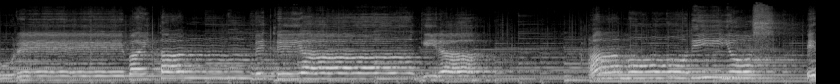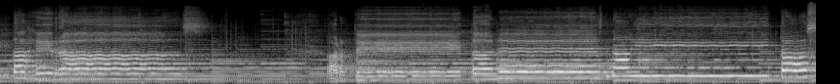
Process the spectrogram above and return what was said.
Gure baitan betea gira Amodioz eta herraz Artetan ez nahitaz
